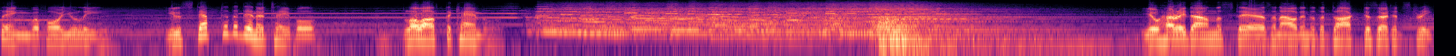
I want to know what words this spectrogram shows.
thing before you leave. You step to the dinner table and blow out the candles. You hurry down the stairs and out into the dark, deserted street.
